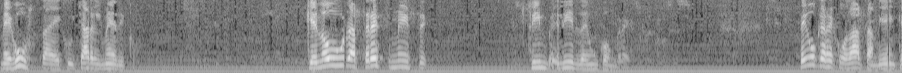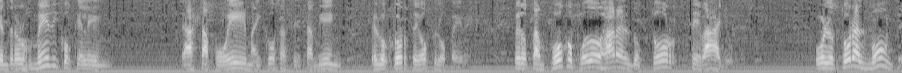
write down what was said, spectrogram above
Me gusta escuchar el médico, que no dura tres meses sin venir de un congreso. Tengo que recordar también que entre los médicos que leen hasta poemas y cosas así, también el doctor Teófilo Pérez. Pero tampoco puedo dejar al doctor Ceballos o el doctor Almonte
